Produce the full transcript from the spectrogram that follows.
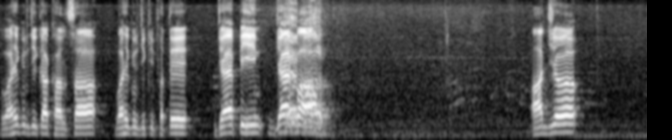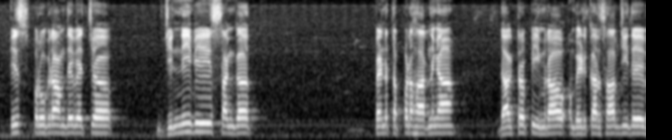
ਵਾਹਿਗੁਰੂ ਜੀ ਕਾ ਖਾਲਸਾ, ਵਾਹਿਗੁਰੂ ਜੀ ਕੀ ਫਤਿਹ, ਜੈ ਭੀਮ, ਜੈ ਭਾਰਤ। ਅੱਜ ਇਸ ਪ੍ਰੋਗਰਾਮ ਦੇ ਵਿੱਚ ਜਿੰਨੀ ਵੀ ਸੰਗਤ ਪਿੰਡ ਤੱਪੜ ਹਾਰਨੀਆਂ, ਡਾਕਟਰ ਭੀਮ ਰਾਓ ਅੰਬੇਡਕਰ ਸਾਹਿਬ ਜੀ ਦੇ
